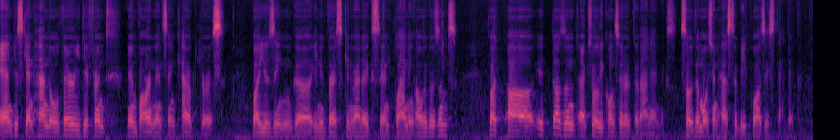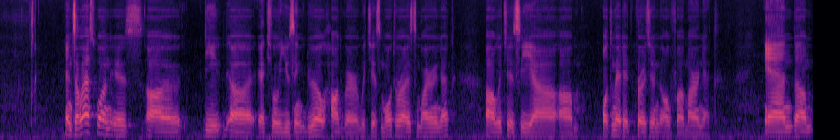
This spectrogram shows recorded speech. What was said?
and this can handle very different environments and characters by using uh, inverse kinematics and planning algorithms. But uh, it doesn't actually consider the dynamics. So the motion has to be quasi-static. And the last one is uh, the, uh, actually using real hardware, which is motorized marionette, uh, which is the uh, um, automated version of marionette. And um,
